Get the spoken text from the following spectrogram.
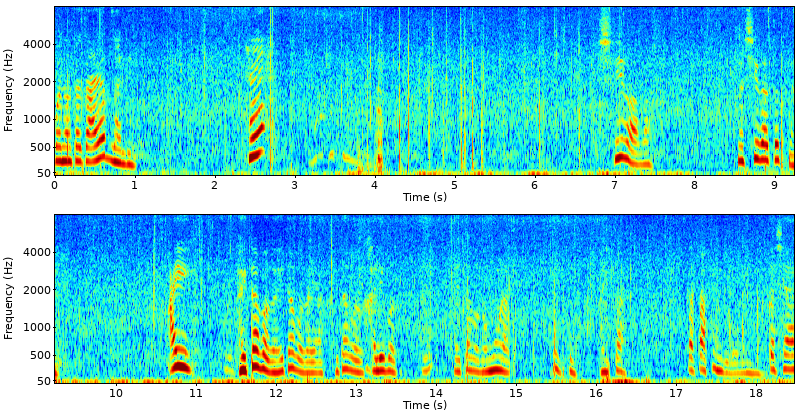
पण आता गायब झाली. हे? शी बाबा नशिबातच नाही. आई हैता बघा हैता बघा या हैता बघा खाली बघा. हैता बघा मुळात. हैता. तर टाकून दिले. कशा?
